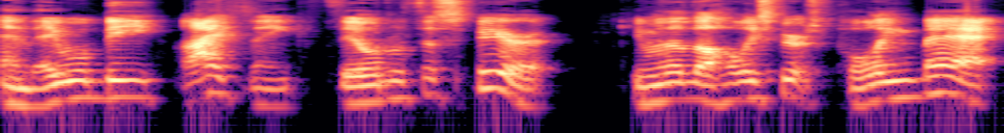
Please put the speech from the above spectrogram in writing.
And they will be, I think, filled with the Spirit, even though the Holy Spirit's pulling back.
